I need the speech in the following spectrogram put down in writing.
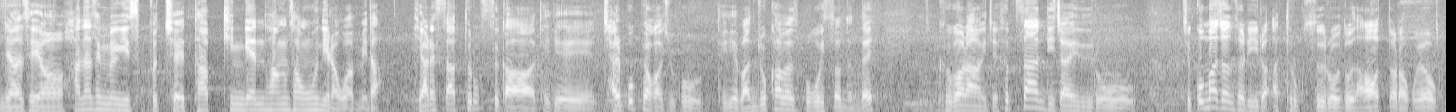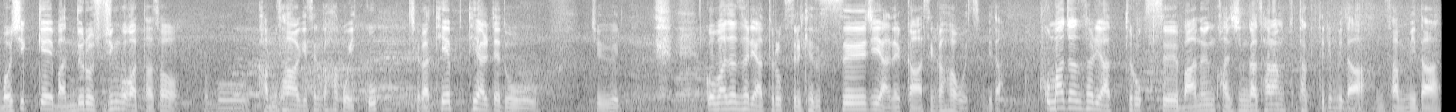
안녕하세요. 한화생명 e스포츠의 탑 킹겐 황성훈이라고 합니다. DRX 아트록스가 되게 잘 뽑혀가지고 되게 만족하면서 보고 있었는데 그거랑 이제 흡사한 디자인으로 이제 꼬마 전설이 아트록스로도 나왔더라고요. 멋있게 만들어 주신 것 같아서 너무 감사하게 생각하고 있고 제가 TFT 할 때도 그 꼬마 전설이 아트록스를 계속 쓰지 않을까 생각하고 있습니다. 꼬마 전설이 아트록스 많은 관심과 사랑 부탁드립니다. 감사합니다.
